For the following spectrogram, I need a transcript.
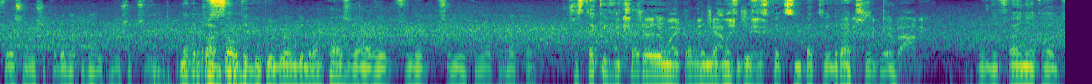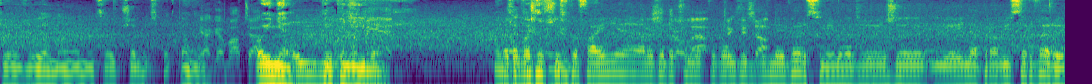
Strasznie mi się podoba to demko, muszę przyznać. No to są te głupie błędy bramkarza, ale przyjmę, przyjmę to na to oko. Przez takie feature'y naprawdę można sobie zyskać sympatię graczy, bo naprawdę fajnie to oddziałuje na, na cały przebieg spotkania. Oj nie, tylko nie Ibra. No tak właśnie wszystko fajnie, ale zobaczymy jak to będzie w głównej wersji. Miejmy nadzieję, że jej naprawi serwery,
